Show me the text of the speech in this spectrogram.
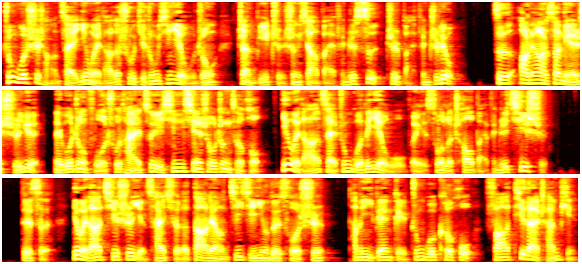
中国市场在英伟达的数据中心业务中占比只剩下百分之四至百分之六。自二零二三年十月，美国政府出台最新限售政策后，英伟达在中国的业务萎缩了超百分之七十。对此，英伟达其实也采取了大量积极应对措施。他们一边给中国客户发替代产品，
